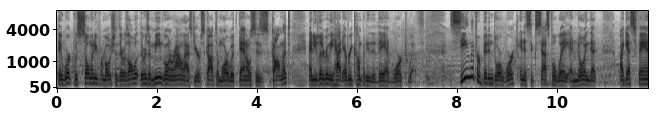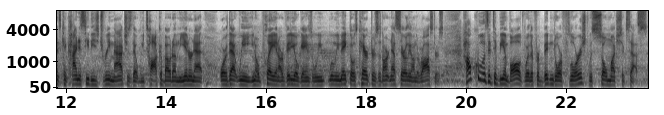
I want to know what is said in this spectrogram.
They worked with so many promotions. There was almost, there was a meme going around last year of Scott D'Amore with Thanos' gauntlet, and he literally had every company that they had worked with. Seeing the Forbidden Door work in a successful way and knowing that I guess fans can kind of see these dream matches that we talk about on the internet or that we, you know, play in our video games when we when we make those characters that aren't necessarily on the rosters. How cool is it to be involved where the Forbidden Door flourished with so much success?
